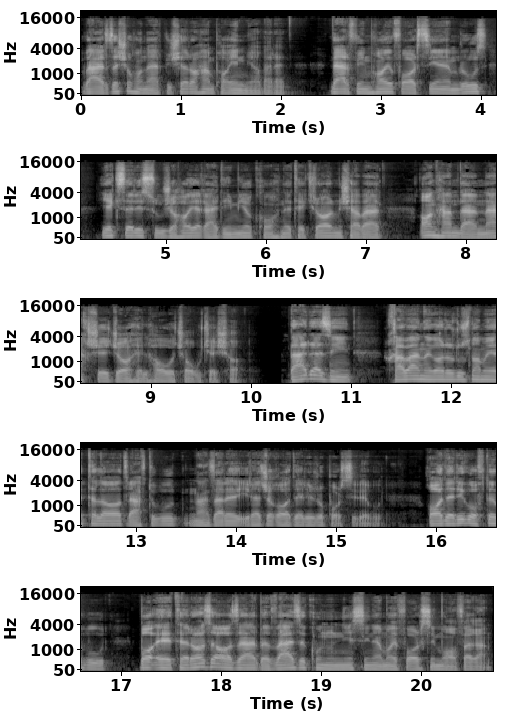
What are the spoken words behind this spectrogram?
و ارزش هنرپیشه را هم پایین می آورد. در فیلم های فارسی امروز یک سری سوژه های قدیمی و کهنه تکرار می شود آن هم در نقش جاهل ها و چاوکش ها. بعد از این خبرنگار روزنامه اطلاعات رفته بود نظر ایرج قادری رو پرسیده بود. قادری گفته بود با اعتراض آذر به وضع کنونی سینمای فارسی موافقم.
